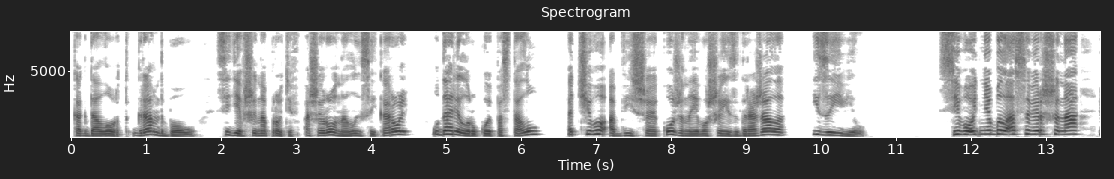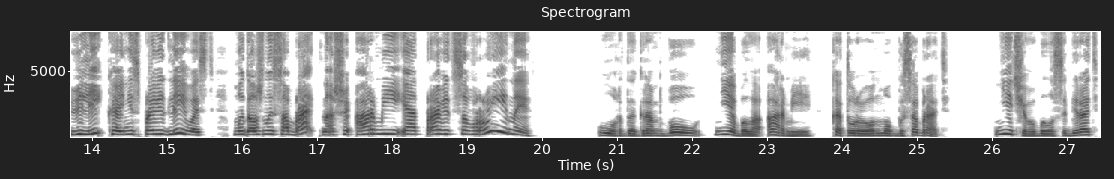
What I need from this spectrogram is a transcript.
когда лорд Грандбоу, сидевший напротив Ашерона лысый король, ударил рукой по столу, отчего обвисшая кожа на его шее задрожала, и заявил. Сегодня была совершена великая несправедливость. Мы должны собрать наши армии и отправиться в руины. У лорда Грандбоу не было армии, которую он мог бы собрать. Нечего было собирать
